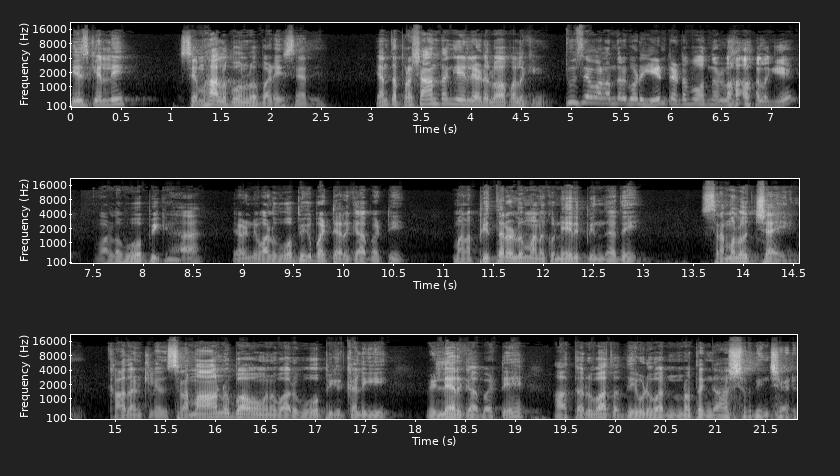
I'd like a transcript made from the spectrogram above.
తీసుకెళ్ళి సింహాల బోన్లో పడేశారు. ఎంత ప్రశాంతంగా వెళ్ళాడు లోపలికి. చూసే వాళ్ళందరూ కూడా ఏంటి ఎట్టబోతున్నాడు లోపలికి? వాళ్ళ ఓపిక ఏమండి? వాళ్ళు ఓపిక పట్టారు కాబట్టి మన పితరులు మనకు నేర్పింది అదే. శ్రమలు వచ్చాయి. కాదంటలేదు. శ్రమానుభవం వారు ఓపిక కలిగి వెళ్ళారు కాబట్టి ఆ తరువాత దేవుడు వారిని ఉన్నతంగా ఆశీర్వదించాడు.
